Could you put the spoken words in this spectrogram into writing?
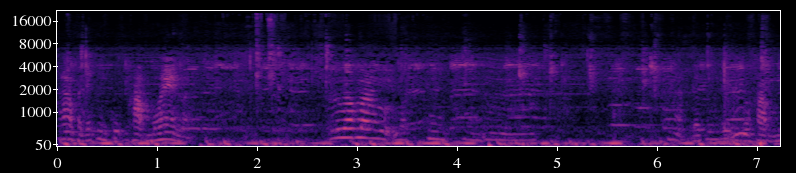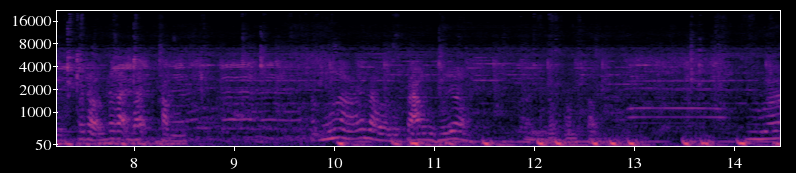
ถ้าไปจะกินกุ้งขำแห้งอะเลือกมาหนิมาแต่กินกุ้งขำก็จะได้ได้ขำมื้อนั้นเราลูกสาวอยู่เพื่อแล้วทำครับเงา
